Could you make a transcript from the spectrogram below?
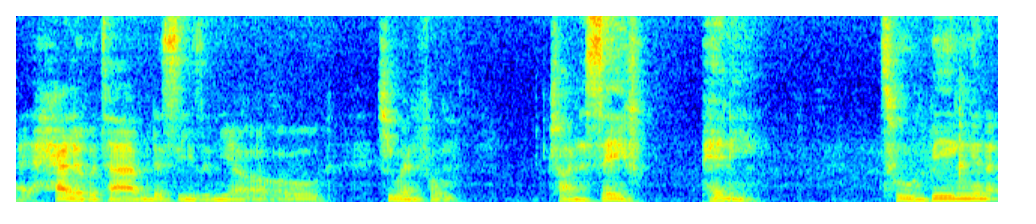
had a hell of a time this season, yo. She went from trying to save Penny to being in a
